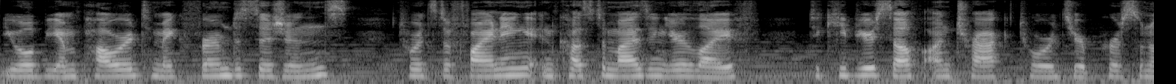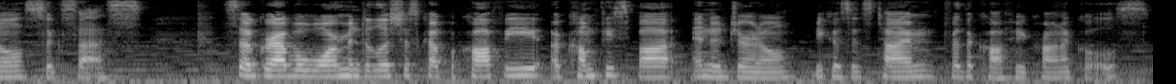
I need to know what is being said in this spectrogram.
You will be empowered to make firm decisions towards defining and customizing your life to keep yourself on track towards your personal success. So grab a warm and delicious cup of coffee, a comfy spot, and a journal because it's time for the Coffee Chronicles.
